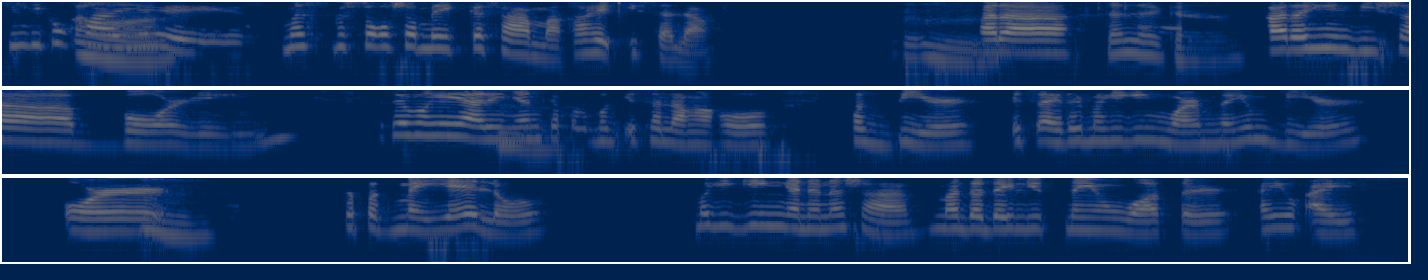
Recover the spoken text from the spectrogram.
Hindi ko kaya Oo. eh. Mas gusto ko siya may kasama kahit isa lang. Mm. Para Talaga. para hindi siya boring. Kasi ang mangyayari niyan Mm. kapag mag-isa lang ako, pag beer, it's either magiging warm na yung beer or Mm. kapag may yellow, magiging ano na siya, madadilute na yung water, ay yung ice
